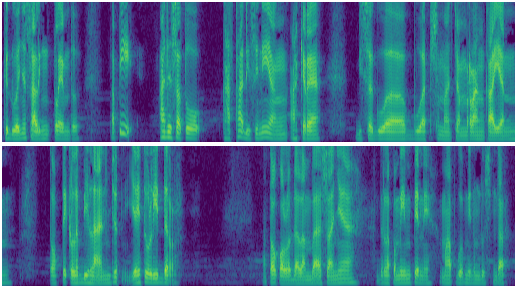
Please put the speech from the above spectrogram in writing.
keduanya saling klaim tuh. Tapi ada satu kata di sini yang akhirnya bisa gue buat semacam rangkaian topik lebih lanjut yaitu leader. Atau kalau dalam bahasanya adalah pemimpin ya. Maaf gue minum dulu sebentar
